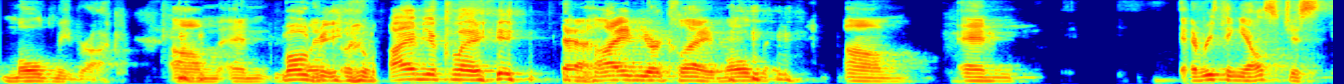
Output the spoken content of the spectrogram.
mold me, Brock. Um, and mold me. I am your clay. yeah, I am your clay. Mold me. Um, and everything else just,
